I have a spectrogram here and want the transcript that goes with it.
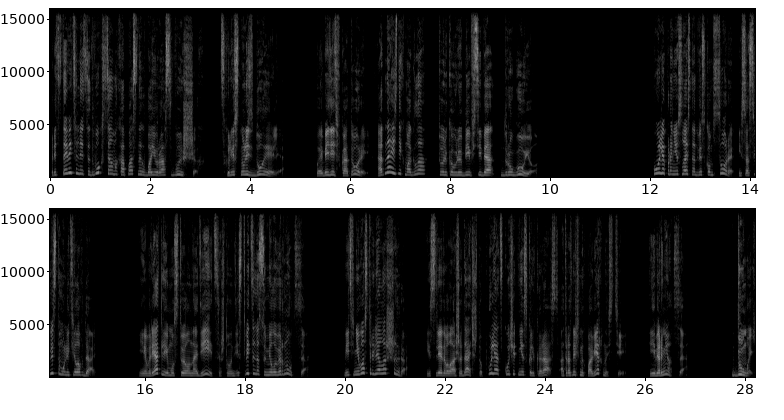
Представительницы двух самых опасных в бою рас высших схлестнулись в дуэли, победить в которой одна из них могла, только влюбив в себя другую. Пуля пронеслась над виском ссоры и со свистом улетела вдаль. И вряд ли ему стоило надеяться, что он действительно сумел увернуться. Ведь в него стреляла Шира, и следовало ожидать, что пуля отскочит несколько раз от различных поверхностей и вернется. Думай!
